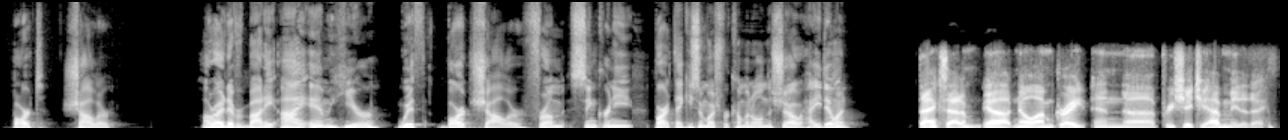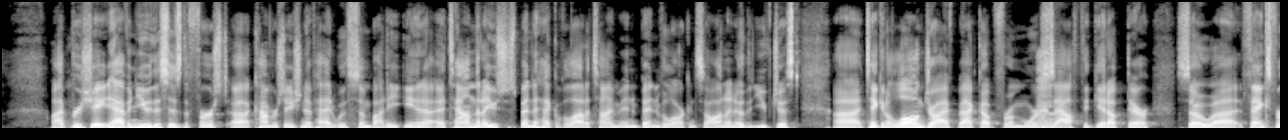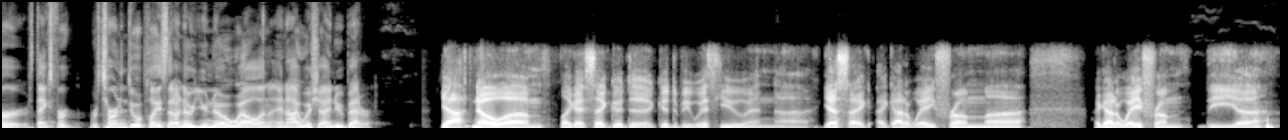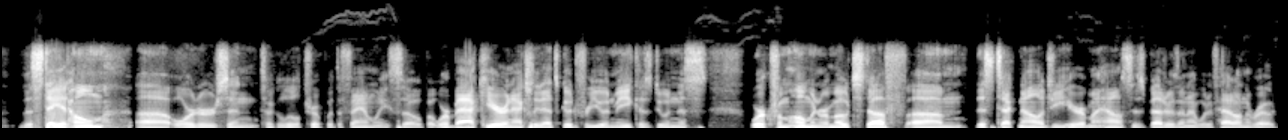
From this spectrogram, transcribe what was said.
Bart Schaller. All right, everybody, I am here with Bart Schaller from Synchrony. Bart, thank you so much for coming on the show. How you doing? Thanks, Adam. Yeah, no, I'm great, and uh, appreciate you having me today. I appreciate having you. This is the first uh, conversation I've had with somebody in a, a, town that I used to spend a heck of a lot of time in, Bentonville, Arkansas. And I know that you've just uh, taken a long drive back up from more south to get up there. So uh, thanks for thanks for returning to a place that I know you know well, and, and I wish I knew better yeah no um, like i said good to good to be with you. And uh, yes i i got away from uh, i got away from the uh, the stay at home uh, orders and took a little trip with the family. So but we're back here and actually that's good for you and me because doing this work from home and remote stuff um, this technology here at my house is better than i would have had on the road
